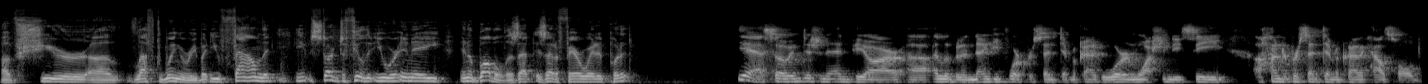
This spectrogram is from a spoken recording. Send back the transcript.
of sheer uh, left wingery, but you found that you started to feel that you were in a in a bubble. Is that is that a fair way to put it? Yeah. So in addition to NPR, uh, I live in a 94% Democratic ward in Washington D.C., 100% Democratic household.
